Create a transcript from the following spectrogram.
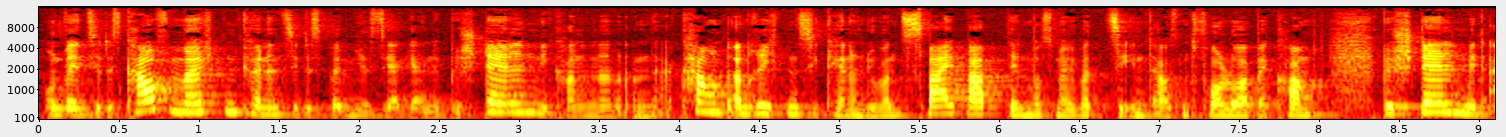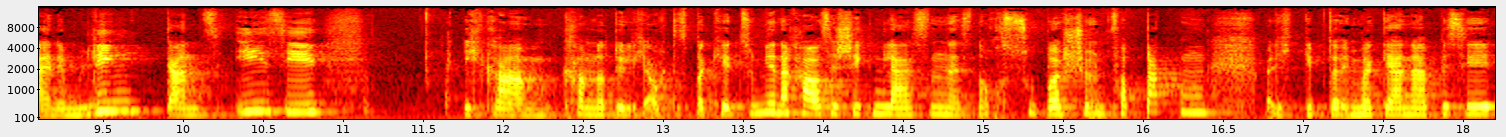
Und wenn Sie das kaufen möchten, können Sie das bei mir sehr gerne bestellen. Ich kann Ihnen einen Account anrichten. Sie können über einen Swipe-Up, den was man über 10.000 Follower bekommt, bestellen mit einem Link, ganz easy. Ich kann, kann natürlich auch das Paket zu mir nach Hause schicken lassen, es noch super schön verpacken, weil ich gebe da immer gerne ein bisschen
